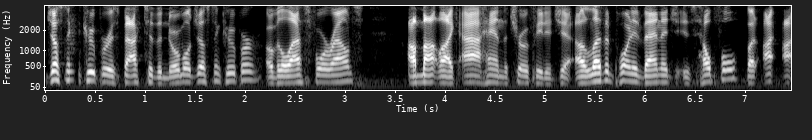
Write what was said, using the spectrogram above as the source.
Justin Cooper is back to the normal Justin Cooper over the last four rounds, I'm not like ah hand the trophy to Jett. 11 point advantage is helpful, but I, I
